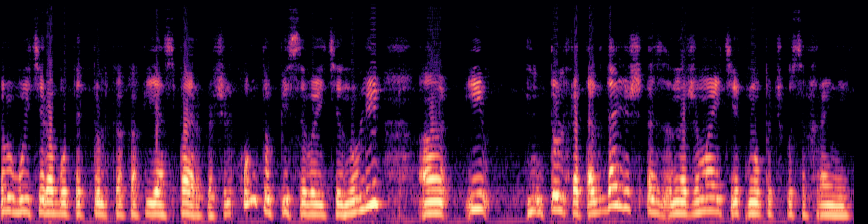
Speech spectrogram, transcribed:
вы будете работать только, как я, с Pair кошельком, то вписываете нули а, и только тогда лишь э, нажимаете кнопочку «Сохранить».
